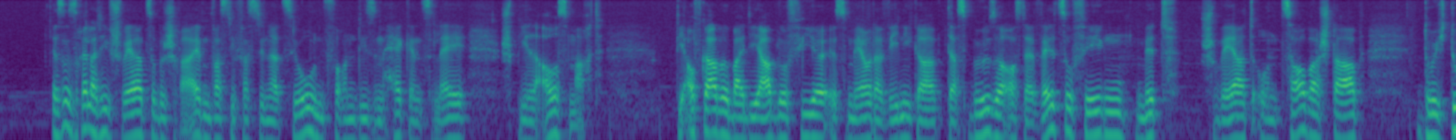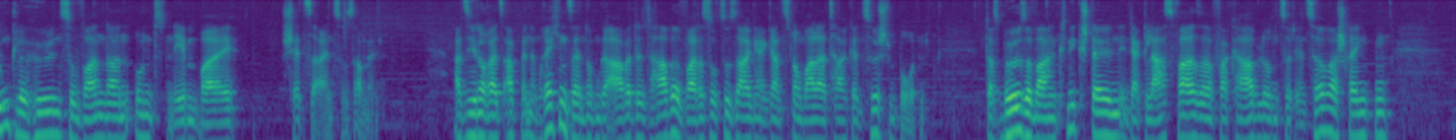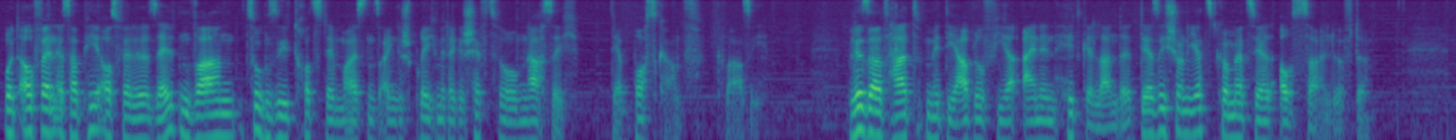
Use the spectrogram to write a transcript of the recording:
Es ist relativ schwer zu beschreiben, was die Faszination von diesem Hack-and-Slay-Spiel ausmacht. Die Aufgabe bei Diablo 4 ist mehr oder weniger, das Böse aus der Welt zu fegen, mit Schwert und Zauberstab durch dunkle Höhlen zu wandern und nebenbei Schätze einzusammeln. Als ich noch als Admin im Rechenzentrum gearbeitet habe, war das sozusagen ein ganz normaler Tag in Zwischenboden. Das Böse waren Knickstellen in der Glasfaserverkabelung zu den Serverschränken. Und auch wenn SAP-Ausfälle selten waren, zogen sie trotzdem meistens ein Gespräch mit der Geschäftsführung nach sich. Der Bosskampf quasi. Blizzard hat mit Diablo 4 einen Hit gelandet, der sich schon jetzt kommerziell auszahlen dürfte.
